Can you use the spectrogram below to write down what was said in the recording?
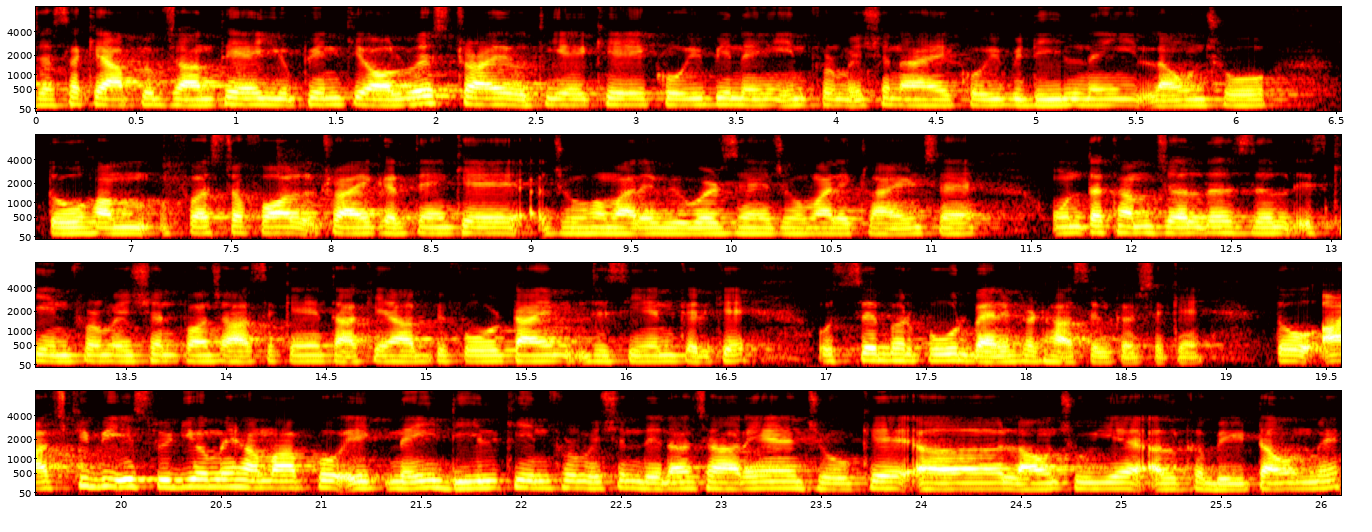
जैसा कि आप लोग जानते हैं, यूपीएन की ऑलवेज़ ट्राई होती है कि कोई भी नई इन्फॉर्मेशन आए, कोई भी डील नहीं लॉन्च हो तो हम फ़र्स्ट ऑफ़ ऑल ट्राई करते हैं कि जो हमारे व्यूवर्स हैं, जो हमारे क्लाइंट्स हैं उन तक हम जल्द अज जल्द इसकी इन्फॉर्मेशन पहुँचा सकें ताकि आप बिफ़ोर टाइम डिसीज़न करके उससे भरपूर बेनिफिट हासिल कर सकें। तो आज की भी इस वीडियो में हम आपको एक नई डील की इन्फॉर्मेशन देना चाह रहे हैं जो कि लॉन्च हुई है अलकबी टाउन में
